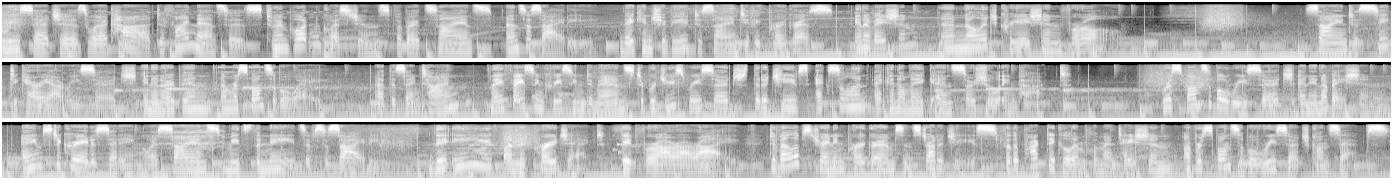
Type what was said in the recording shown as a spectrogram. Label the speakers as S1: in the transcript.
S1: Researchers work hard to find answers to important questions for both science and society. They contribute to scientific progress, innovation, and knowledge creation for all. Scientists seek to carry out research in an open and responsible way. At the same time, they face increasing demands to produce research that achieves excellent economic and social impact. Responsible research and innovation aims to create a setting where science meets the needs of society. The EU-funded project, Fit for RRI, develops training programs and strategies for the practical implementation of responsible research concepts.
